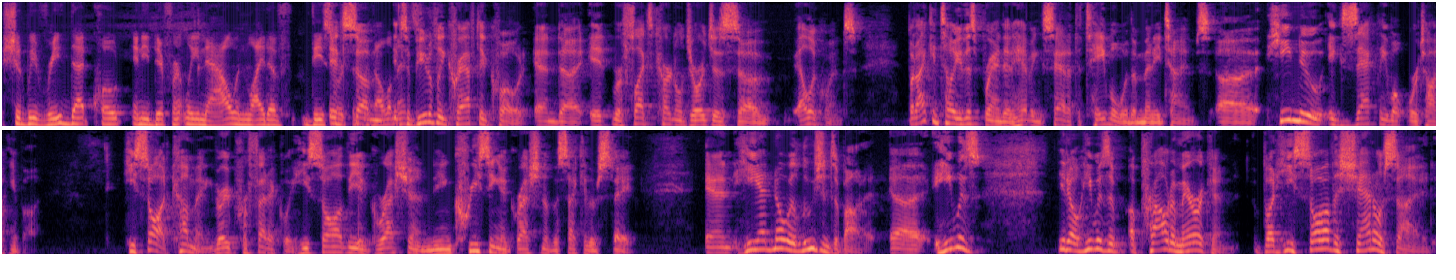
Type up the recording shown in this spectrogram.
should we read that quote any differently now in light of these sorts it's, of um, developments? It's a beautifully crafted quote, and uh, it reflects Cardinal George's uh, eloquence. But I can tell you this, Brandon, having sat at the table with him many times, uh, he knew exactly what we're talking about. He saw it coming very prophetically. He saw the aggression, the increasing aggression of the secular state. And he had no illusions about it. Uh, he was, you know, he was a, a proud American, but he saw the shadow side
